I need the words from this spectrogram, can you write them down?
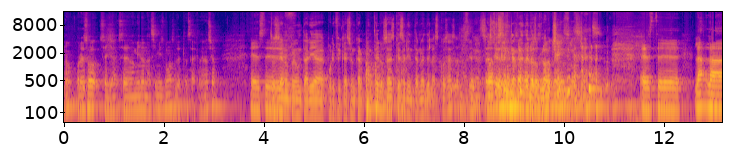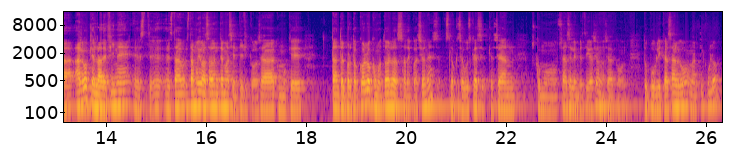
¿no? Por eso se, denominan a sí mismos de tercera generación. Este, Entonces ya no preguntaría purificación carpintero. ¿Sabes qué es el Internet de las cosas? ¿Sabes Sabes qué es el Internet de los blockchains? Este, la, la- algo que la define este, está, está muy basado en temas científicos, o sea, como que tanto el protocolo como todas las adecuaciones, lo que se busca es que sean pues, como se hace la investigación, o sea, con, tú publicas algo, un artículo,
